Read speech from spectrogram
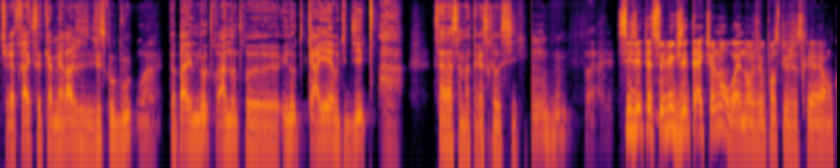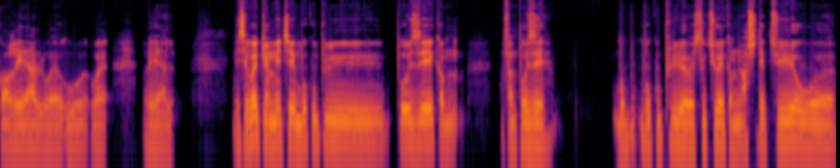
tu resteras avec cette caméra jusqu'au bout? Ouais. T'as pas une autre, un autre, une autre carrière où tu te dis ah ça là, ça m'intéresserait aussi. Si j'étais celui que j'étais actuellement, ouais, non, je pense que je serais encore réel, ouais, ou ouais, réel. Mais c'est vrai qu'un métier beaucoup plus posé, comme, enfin posé, beaucoup, beaucoup plus euh, structuré comme l'architecture ou euh,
